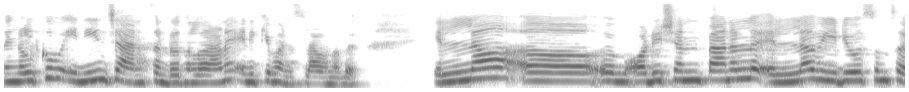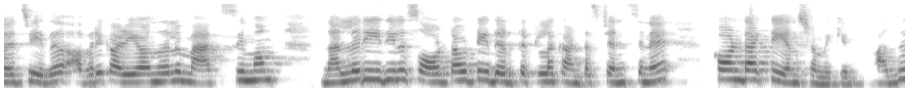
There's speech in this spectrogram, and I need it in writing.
നിങ്ങൾക്കും ഇനിയും ചാൻസ് ഉണ്ട് എന്നുള്ളതാണ് എനിക്ക് മനസ്സിലാവുന്നത്. എല്ലാ ഓഡിഷൻ പാനലിൽ എല്ലാ വീഡിയോസും സെർച്ച് ചെയ്ത് അവർ കഴിയാവുന്നതിൽ മാക്സിമം നല്ല രീതിയിൽ സോർട്ട് ഔട്ട് ചെയ്തെടുത്തിട്ടുള്ള കണ്ടസ്റ്റൻസിനെ കോണ്ടാക്ട് ചെയ്യാൻ ശ്രമിക്കും. അത്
